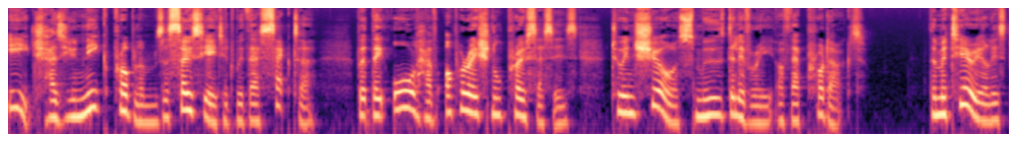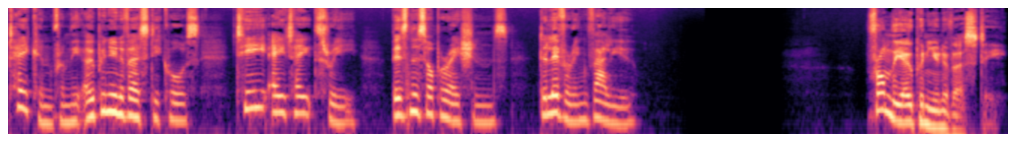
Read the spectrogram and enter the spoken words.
Each has unique problems associated with their sector, but they all have operational processes to ensure smooth delivery of their product. The material is taken from the Open University course T883 Business Operations Delivering Value. From the Open University.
